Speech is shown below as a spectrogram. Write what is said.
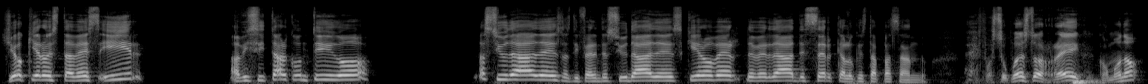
Yo quiero esta vez ir a visitar contigo las ciudades, las diferentes ciudades. Quiero ver de verdad de cerca lo que está pasando. Eh, por supuesto, rey, ¿cómo no?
